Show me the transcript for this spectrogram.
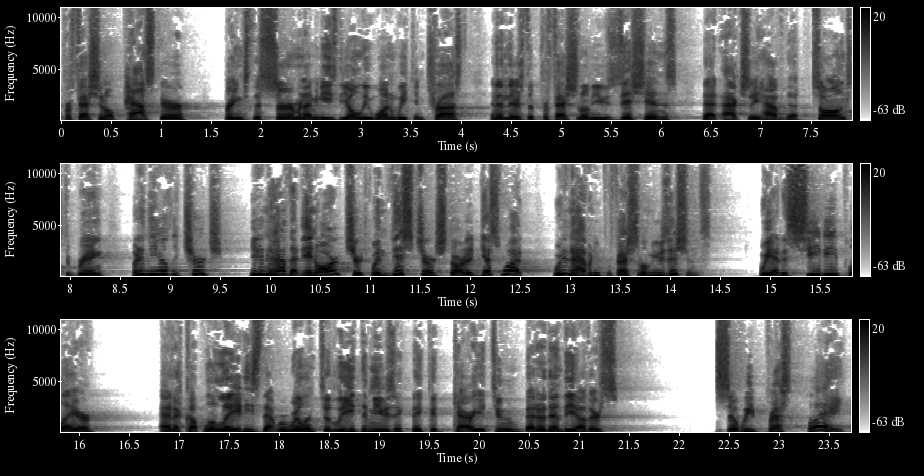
professional pastor brings the sermon. I mean, he's the only one we can trust. And then there's the professional musicians that actually have the songs to bring. But in the early church, you didn't have that. In our church, when this church started, guess what? We didn't have any professional musicians. We had a CD player and a couple of ladies that were willing to lead the music. They could carry a tune better than the others. So we pressed play.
